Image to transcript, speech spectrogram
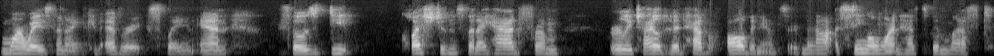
more ways than I could ever explain. And those deep questions that I had from early childhood have all been answered. Not a single one has been left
